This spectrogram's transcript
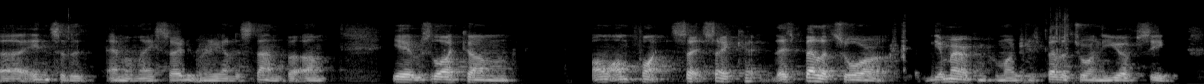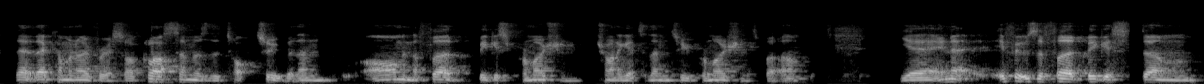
uh, into the MMA, so I didn't really understand. But um, yeah, it was like um, I'm, I'm fine. Say, say there's Bellator, the American promotions, Bellator and the UFC. They're, they're coming over here, so I class them as the top two. But then I'm in the third biggest promotion, trying to get to them two promotions. But um, yeah, and if it was the third biggest um,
